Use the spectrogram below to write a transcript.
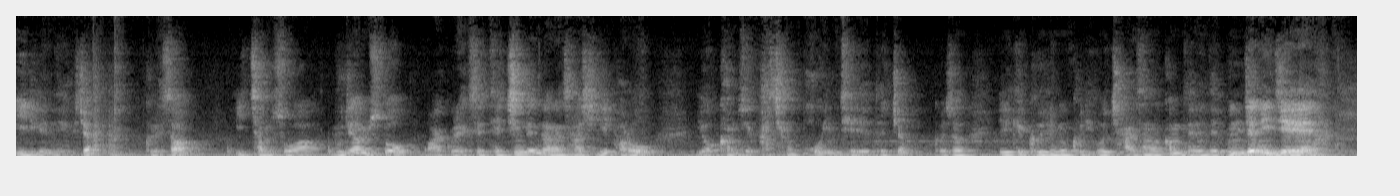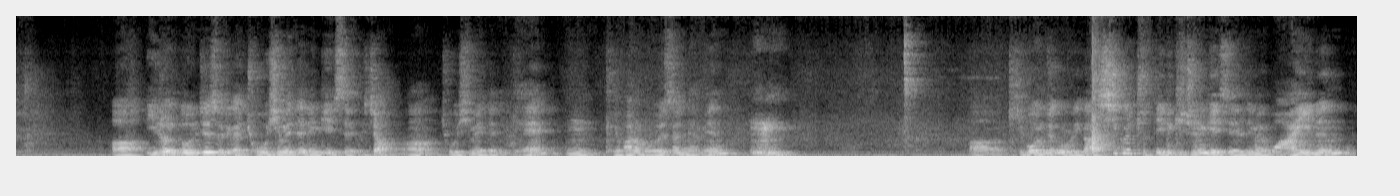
1이겠네요 그죠? 그래서 이참수와 무리함수도 y꼴 x에 대칭된다는 사실이 바로 역함수의 가장 포인트예요 됐죠? 그래서 이렇게 그림을 그리고 잘 생각하면 되는데 문제는 이제 어, 이런 논제에서 우리가 조심해야 되는 게 있어요. 그죠? 어, 조심해야 되는 게, 음, 그게 바로 뭐였었냐면, 어, 기본적으로 우리가 식을 줄 때 이렇게 주는 게 있어요. 예를 들면, y는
